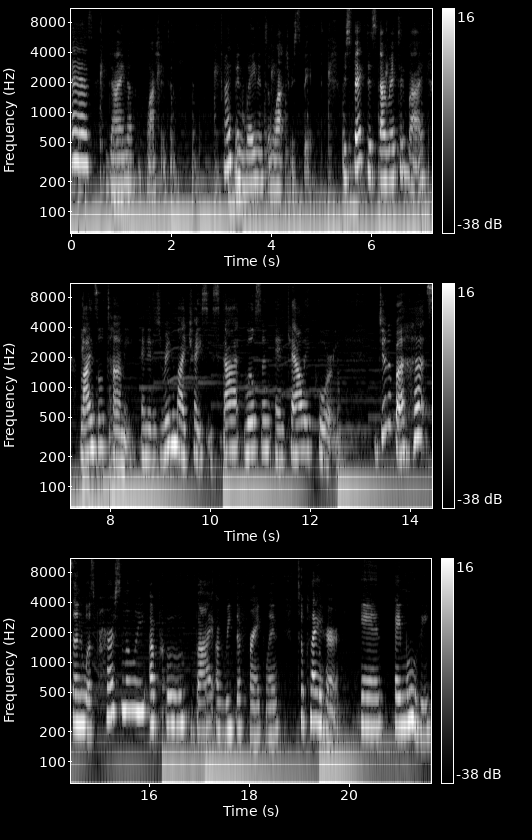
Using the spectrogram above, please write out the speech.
as Dinah Washington. I've been waiting to watch Respect. Respect is directed by Liesl Tommy and it is written by Tracy Scott Wilson and Callie Khouri. Jennifer Hudson was personally approved by Aretha Franklin to play her in a movie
